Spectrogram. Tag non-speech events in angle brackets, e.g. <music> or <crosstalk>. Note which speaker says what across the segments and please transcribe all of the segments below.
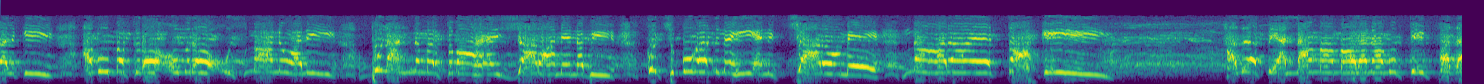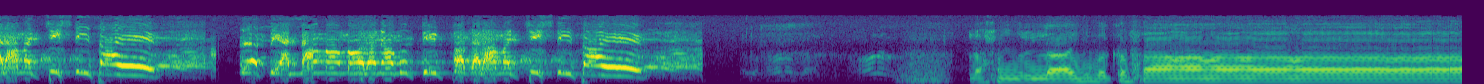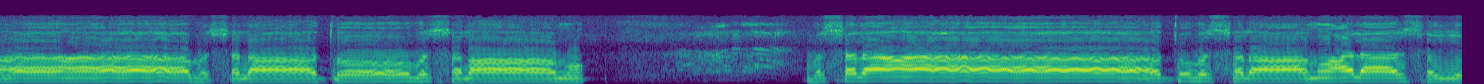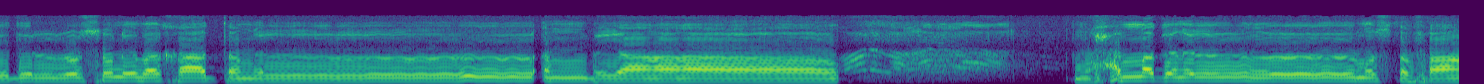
Speaker 1: چل کی ابو بکرو عثمان علی بلند مرتبہ ہے نبی کچھ بلند نہیں ان چاروں میں تاکی حضرت علامہ مولانا مفتی فضل احمد چشتی صاحب حضرت علامہ مولانا مفتی فضل احمد چشتی صاحب
Speaker 2: الحمد للہ والصلاة والسلام والصلاة والسلام على سيد الرسل وخاتم الأنبياء محمد المصطفى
